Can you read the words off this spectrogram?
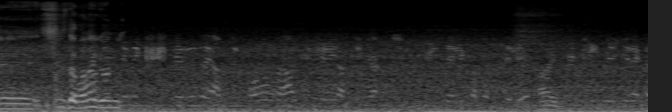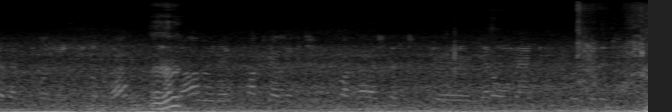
Ee, siz de bana gönder... Küçüklerini de yaptık. Onun daha küçüğünü yaptık. Yaklaşık 350 kapasiteli. Aynen. 300 beygire kadar kullanıyoruz biz onu da. Hı hı. Daha böyle ufak yerler için, ufak araçlar için, e, yer olmayan bölgeler için.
